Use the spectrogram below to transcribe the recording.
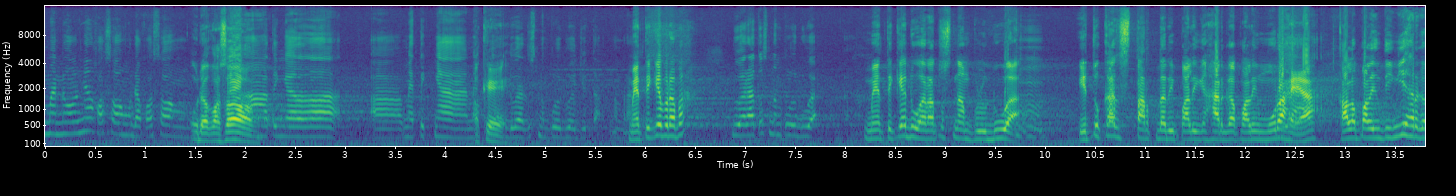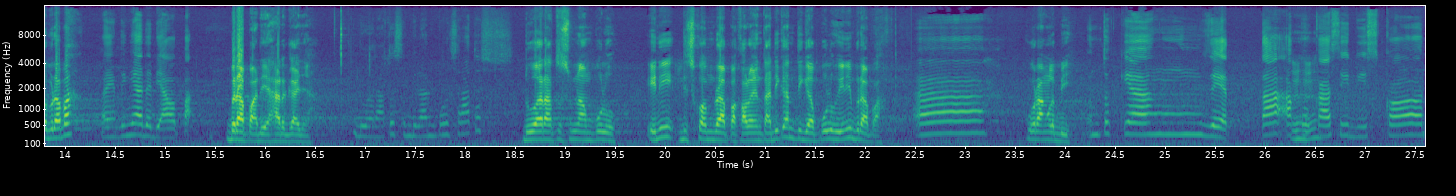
manualnya kosong, udah kosong. Udah kosong. Nah, tinggal uh, Matic-nya, Oke. Matic 262 juta. 600. Matic-nya berapa? 262. Matic-nya 262. Itu kan start dari paling harga paling murah Iya. ya. Kalau paling tinggi harga berapa? Paling tinggi ada di Alpha. Berapa dia harganya? 290 100. 290. Ini diskon berapa? Kalau yang tadi kan 30, ini berapa? Eh, Kurang lebih. untuk yang Zeta aku Mhm. kasih diskon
